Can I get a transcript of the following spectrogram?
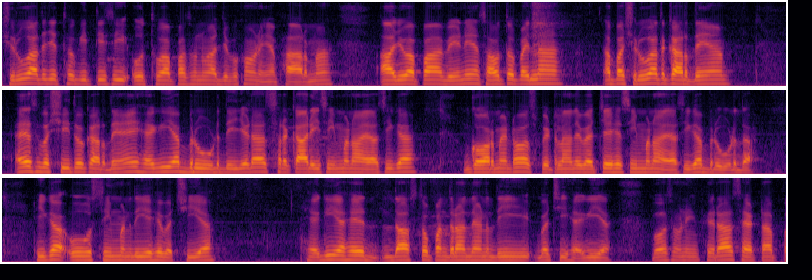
ਸ਼ੁਰੂਆਤ ਜਿੱਥੋਂ ਕੀਤੀ ਸੀ, ਉੱਥੋਂ ਆਪਾਂ ਤੁਹਾਨੂੰ ਅੱਜ ਵਿਖਾਉਣੇ ਆ ਫਾਰਮ। ਆਜੋ ਆਪਾਂ ਵੇਹਨੇ ਆ, ਸਭ ਤੋਂ ਪਹਿਲਾਂ ਆਪਾਂ ਸ਼ੁਰੂਆਤ ਕਰਦੇ ਆ। ਇਸ ਵੱਛੀ ਤੋਂ ਕਰਦੇ ਆ, ਇਹ ਹੈਗੀ ਆ ਬਰੂਡ ਦੀ ਜਿਹੜਾ ਸਰਕਾਰੀ ਸੀਮਨ ਆਇਆ ਸੀਗਾ ਗਵਰਨਮੈਂਟ ਹਸਪੀਟਲਾਂ ਦੇ ਵਿੱਚ ਇਹ ਸੀਮਨ ਆਇਆ ਸੀਗਾ ਬਰੂਡ ਦਾ, ਠੀਕ ਆ, ਉਸ ਸੀਮਨ ਦੀ ਇਹ ਵੱਛੀ ਆ, ਹੈਗੀ ਆ ਇਹ 10 ਤੋਂ 15 ਦਿਨ ਦੀ ਬੱਚੀ ਹੈਗੀ ਆ, ਬਹੁਤ ਸੋਹਣੀ, ਫਿਰ ਆ ਸੈਟਅਪ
